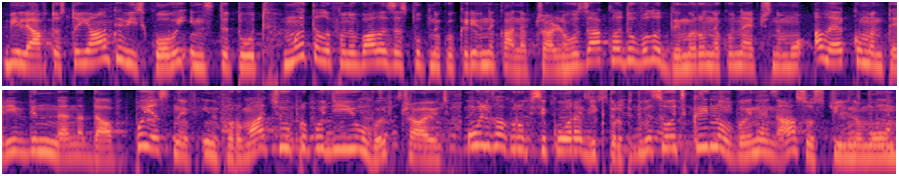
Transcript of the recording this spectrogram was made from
Біля автостоянки військовий інститут. Ми телефонували заступнику керівника навчального закладу Володимиру Наконечному, але коментарів він не надав. Пояснив, інформацію про подію вивчають. Ольга Групсікора, Віктор Підвисоцький. Новини на Суспільному.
